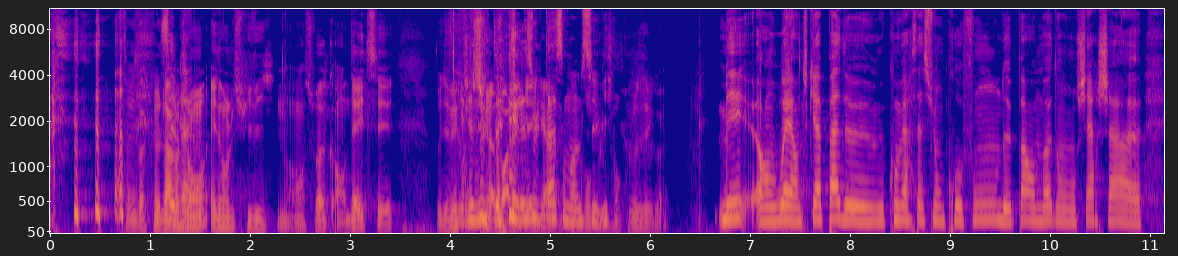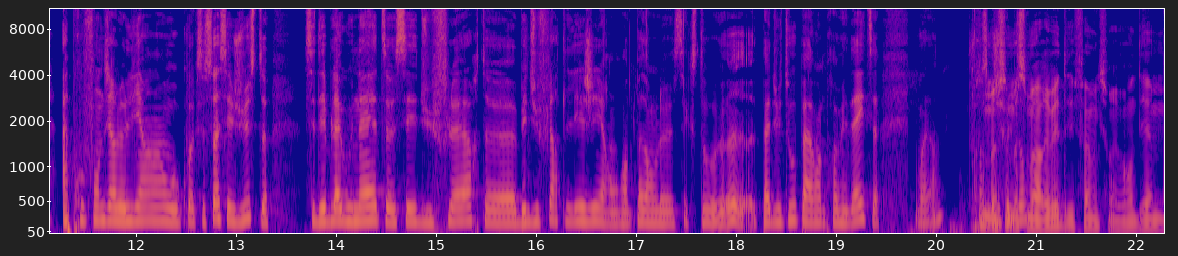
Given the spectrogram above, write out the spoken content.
Ça veut dire que l'argent est dans le suivi. Non, en soi, en date, c'est vous devez Les à résultats- les résultats sont dans pour- le pour- suivi. Pour closer, quoi. Mais en, ouais, en tout cas, pas de conversation profonde, pas en mode on cherche à euh, approfondir le lien ou quoi que ce soit. C'est juste, c'est des blagounettes, c'est du flirt, euh, mais du flirt léger. hein. On rentre pas dans le sexto, euh, pas du tout, pas avant le premier date. Voilà. Ça ça m'est arrivé des femmes qui sont arrivées en DM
